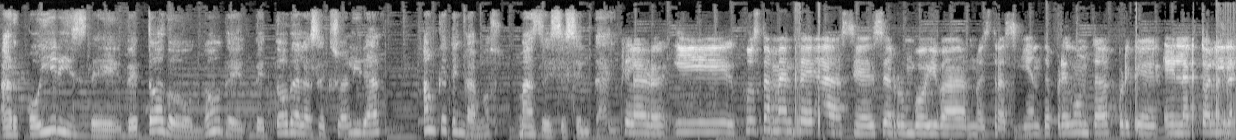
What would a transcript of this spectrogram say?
arco iris de, de todo, ¿no? De, de toda la sexualidad, aunque tengamos más de 60 años. Claro, y justamente hacia ese rumbo iba nuestra siguiente pregunta, porque en la actualidad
